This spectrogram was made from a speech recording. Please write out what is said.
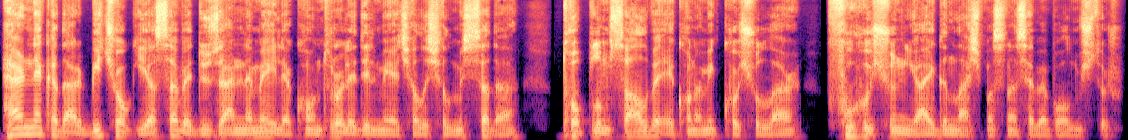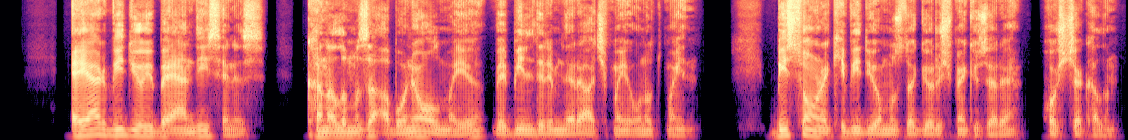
Her ne kadar birçok yasa ve düzenleme ile kontrol edilmeye çalışılmışsa da toplumsal ve ekonomik koşullar fuhuşun yaygınlaşmasına sebep olmuştur. Eğer videoyu beğendiyseniz kanalımıza abone olmayı ve bildirimleri açmayı unutmayın. Bir sonraki videomuzda görüşmek üzere, hoşçakalın.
